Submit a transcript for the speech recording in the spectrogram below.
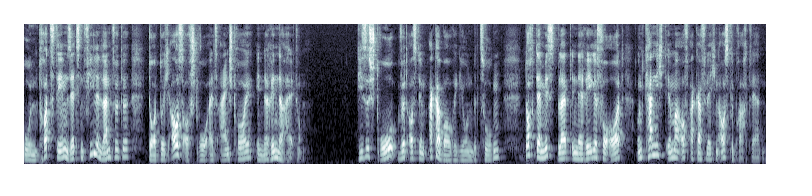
Und trotzdem setzen viele Landwirte dort durchaus auf Stroh als Einstreu in der Rinderhaltung. Dieses Stroh wird aus den Ackerbauregionen bezogen, doch der Mist bleibt in der Regel vor Ort und kann nicht immer auf Ackerflächen ausgebracht werden.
